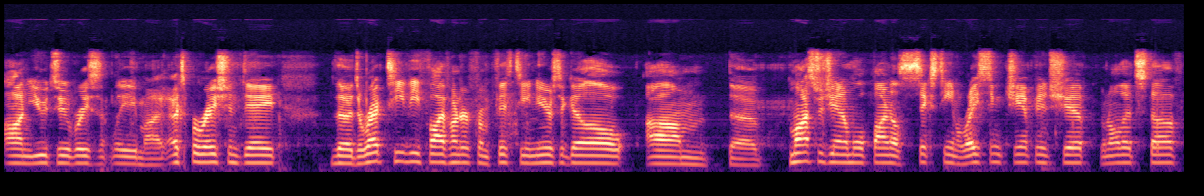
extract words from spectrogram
on YouTube recently. My expiration date, the DirecTV 500 from 15 years ago, um, the Monster Jam World Finals 16 Racing Championship, and all that stuff.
